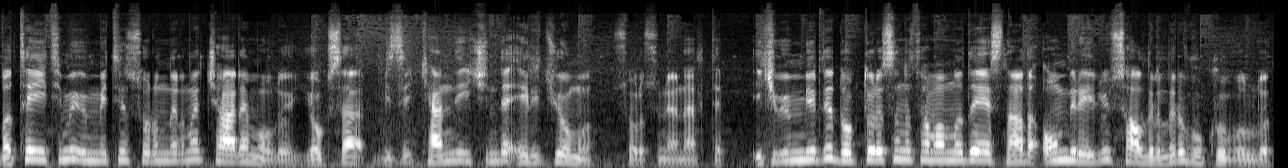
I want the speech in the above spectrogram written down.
Batı eğitimi ümmetin sorunlarına çare mi oluyor yoksa bizi kendi içinde eritiyor mu sorusunu yöneltti. 2001'de doktorasını tamamladığı esnada 11 Eylül saldırıları vuku buldu.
